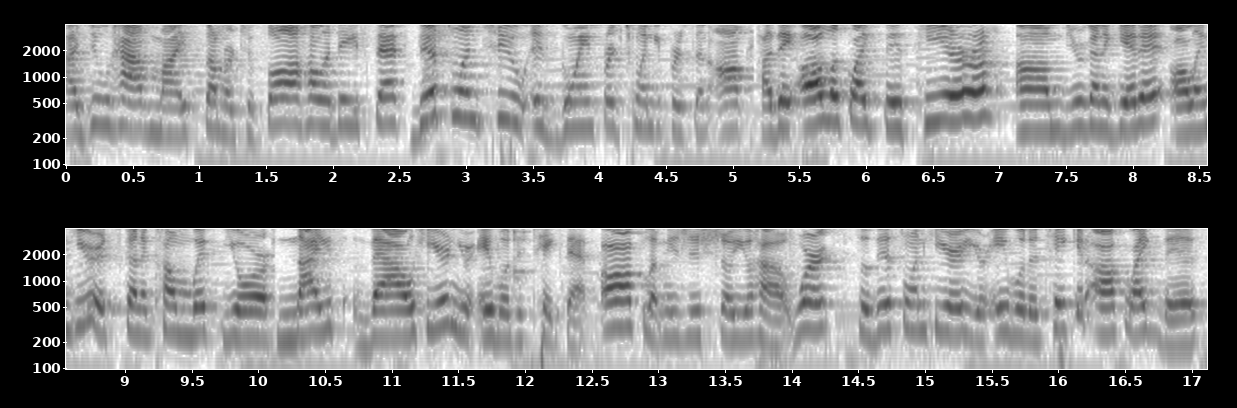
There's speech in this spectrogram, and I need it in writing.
I do have my summer to fall holiday set. This one too is going for 20% off. They all look like this here. Um, you're gonna get it all in here. It's gonna come with your nice valve here and you're able to take that off. Let me just show you how it works. So this one here, you're able to take it off like this,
